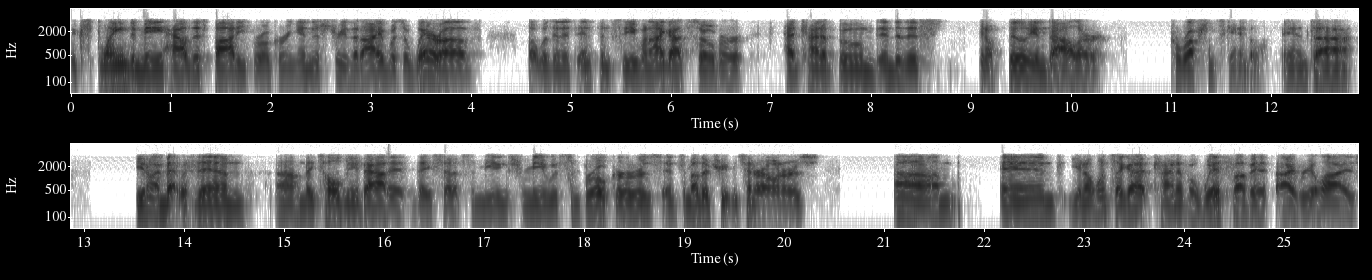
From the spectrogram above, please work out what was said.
explained to me how this body brokering industry that I was aware of, but was in its infancy when I got sober, had kind of boomed into this, you know, billion dollar corruption scandal. And, uh, you know, I met with them. Um, they told me about it. They set up some meetings for me with some brokers and some other treatment center owners. Um, and you know, once I got kind of a whiff of it, I realized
